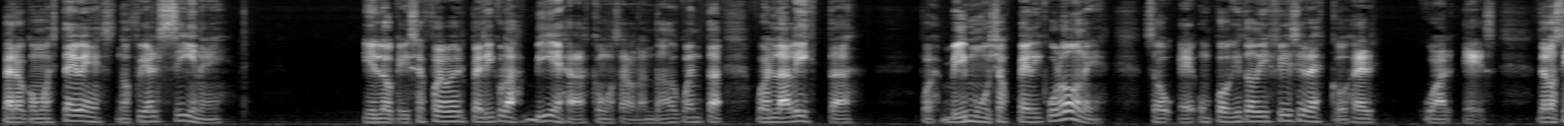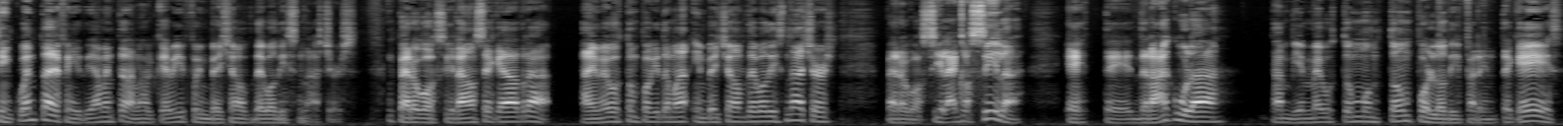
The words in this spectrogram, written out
Pero como este mes no fui al cine y lo que hice fue ver películas viejas, como se habrán dado cuenta por la lista, pues vi muchos peliculones. So es un poquito difícil escoger cuál es. De los 50, definitivamente la mejor que vi fue Invasion of the Body Snatchers. Pero Godzilla no se queda atrás. A mí me gustó un poquito más Invasion of the Body Snatchers. Pero Godzilla es Godzilla. Este, Drácula también me gustó un montón por lo diferente que es.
